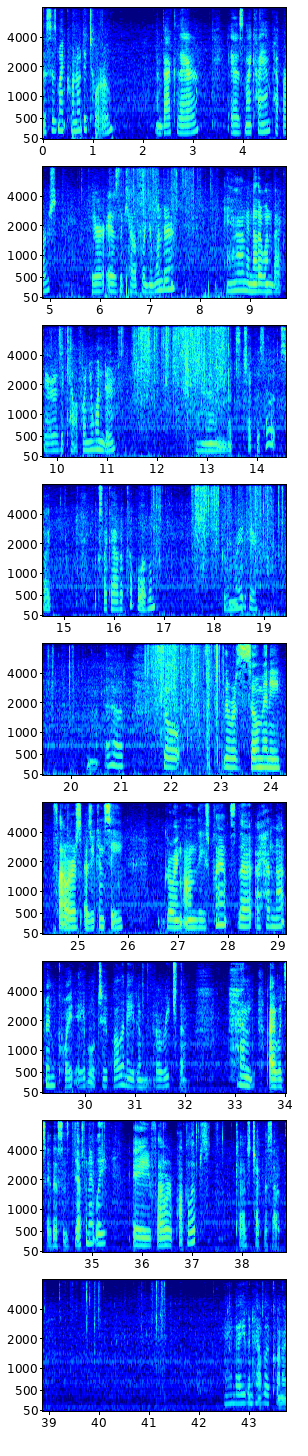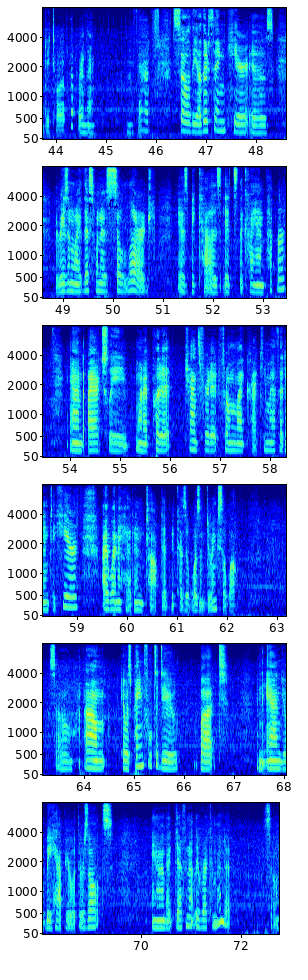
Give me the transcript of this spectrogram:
this is my Corno di Toro. And back there is my cayenne peppers. Here is the California Wonder. And another one back there is a California Wonder. And let's check this out. So I looks like I have a couple of them going right here. Not bad. So there was so many flowers, as you can see, growing on these plants that I have not been quite able to pollinate them or reach them. And I would say this is definitely a flower apocalypse. Okay, let's check this out. And I even have a Corno di Toro pepper in there. Not bad. So the other thing here is the reason why this one is so large is because it's the cayenne pepper and I actually when I put it transferred it from my Kratky method into here. I went ahead and topped it because it wasn't doing so well. So um, it was painful to do but in the end you'll be happier with the results. And I definitely recommend it. So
